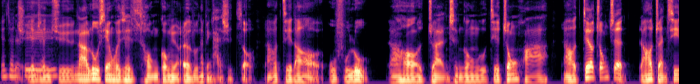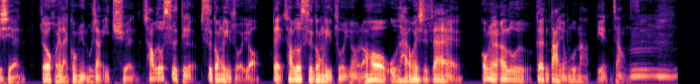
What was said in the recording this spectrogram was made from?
盐城区盐城区。那路线会是从公园二路那边开始走，然后接到五福路，然后转成功路接中华，然后接到中正，然后转七贤，最后回来公园路这样一圈，差不多四点四公里左右。对，差不多四公里左右，然后舞台会是在公园二路跟大勇路那边这样子。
